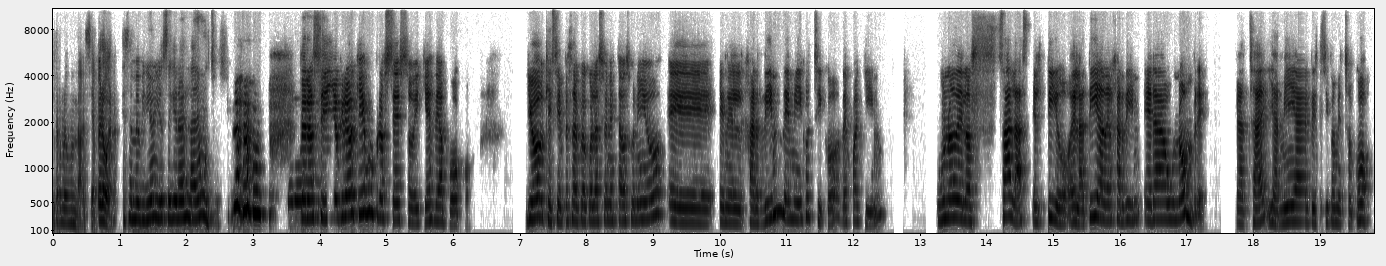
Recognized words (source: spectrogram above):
redundancia. Pero bueno, esa es mi opinión, yo sé que no es la de muchos. Pero sí, yo creo que es un proceso y que es de a poco. Yo, que siempre salgo a colación en Estados Unidos, eh, en el jardín de mi hijo chico, de Joaquín, uno de los salas, el tío, de la tía del jardín, era un hombre, ¿cachai? Y a mí al principio me chocó,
